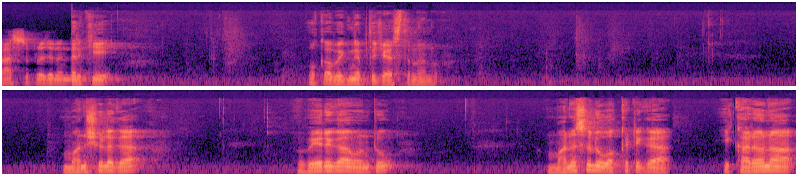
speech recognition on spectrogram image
రాష్ట్ర ప్రజలందరికీ ఒక విజ్ఞప్తి చేస్తున్నాను. మనుషులుగా వేరుగా ఉంటూ మనసులు ఒక్కటిగా ఈ కరోనా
